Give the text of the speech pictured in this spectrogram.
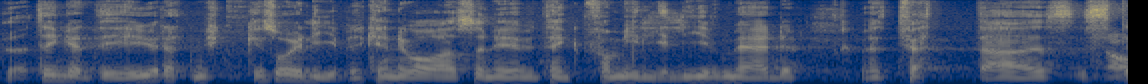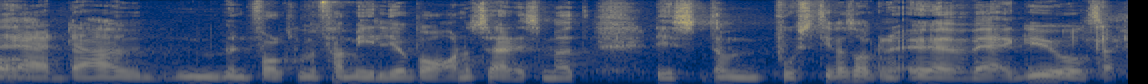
Jag tänker att det är ju rätt mycket så i livet kan det vara. Alltså när vi tänker på familjeliv med, med tvätta, städa, med folk med familj och barn och sådär. Liksom att de positiva sakerna överväger ju och Exakt.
